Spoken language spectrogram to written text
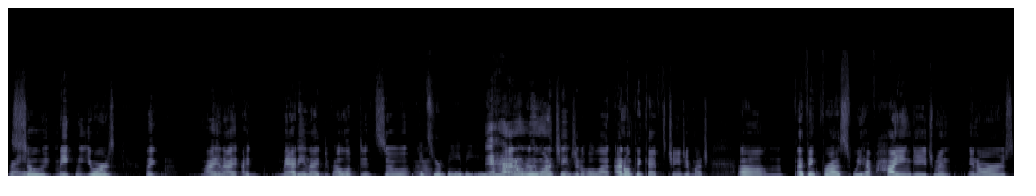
Right. So making it yours, like mine, I, I Maddie and I developed it. So I it's your baby. yeah, I don't really want to change it a whole lot. I don't think I have to change it much. Um, I think for us, we have high engagement in ours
